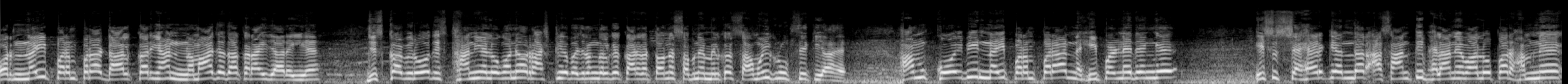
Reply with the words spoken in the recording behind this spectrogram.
और नई परंपरा डालकर यहाँ नमाज़ अदा कराई जा रही है जिसका विरोध स्थानीय लोगों ने और राष्ट्रीय बजरंग दल के कार्यकर्ताओं ने सबने मिलकर सामूहिक रूप से किया है। हम कोई भी नई परंपरा नहीं पढ़ने देंगे। इस शहर के अंदर अशांति फैलाने वालों पर हमने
